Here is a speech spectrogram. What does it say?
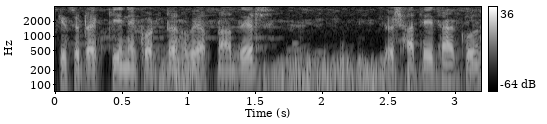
কিছুটা কিনে করতে হবে আপনাদের। তো সাথেই থাকুন।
